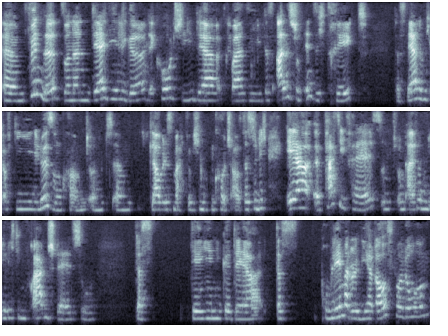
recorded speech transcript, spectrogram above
ähm, findet, sondern derjenige, der Coachie, der quasi das alles schon in sich trägt, dass der nämlich auf die Lösung kommt. Und ähm, ich glaube, das macht wirklich einen guten Coach aus, dass du dich eher äh, passiv hältst und, und einfach nur die richtigen Fragen stellst, so dass derjenige, der das Problem hat oder die Herausforderung,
